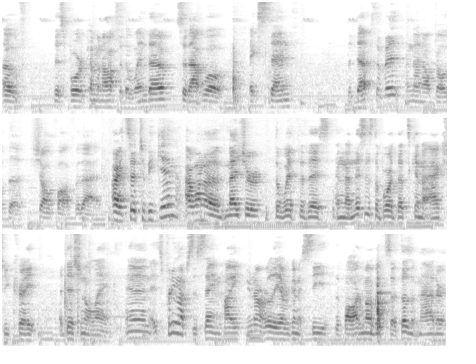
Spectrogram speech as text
of this board coming off of the window so that will extend the depth of it and then I'll build the shelf off of that. Alright so to begin I want to measure the width of this and then this is the board that's going to actually create additional length. And it's pretty much the same height. You're not really ever going to see the bottom of it, so it doesn't matter.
